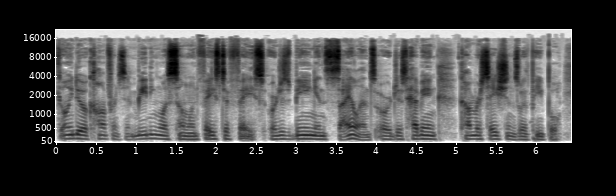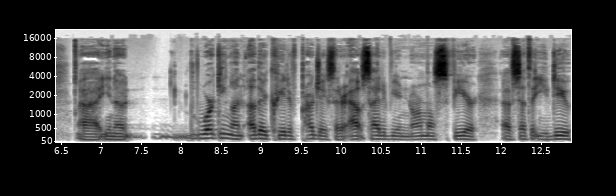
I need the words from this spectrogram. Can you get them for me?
going to a conference and meeting with someone face to face or just being in silence or just having conversations with people uh, you know working on other creative projects that are outside of your normal sphere of stuff that you do,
